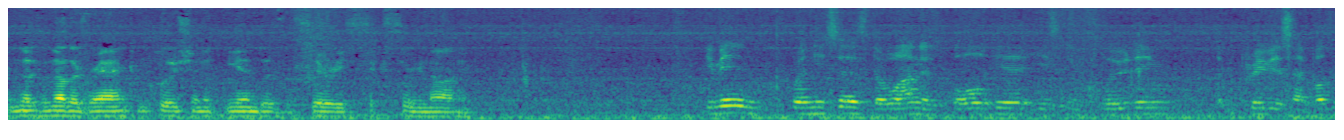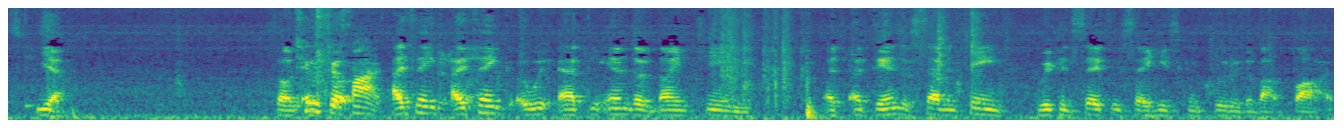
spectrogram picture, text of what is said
And there's another grand conclusion at the end of the series six through nine. You mean when he says the one is all here, he's including the previous hypothesis? Yeah. So Two so to five. I think I think we, at the end of nineteen, at, at the end of seventeen, we can safely say he's concluded about five.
